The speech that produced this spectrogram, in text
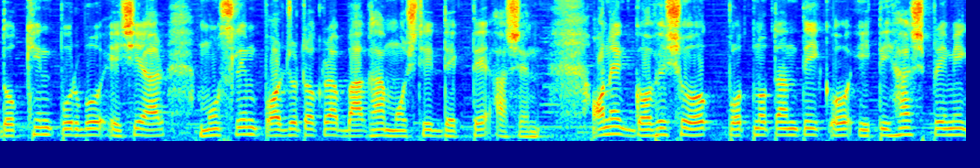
দক্ষিণ পূর্ব এশিয়ার মুসলিম পর্যটকরা বাঘা মসজিদ দেখতে আসেন। অনেক গবেষক প্রত্নতান্ত্রিক ও ইতিহাসপ্রেমিক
